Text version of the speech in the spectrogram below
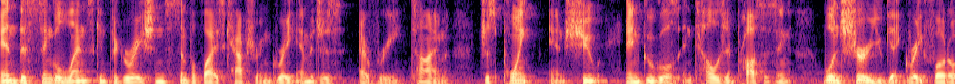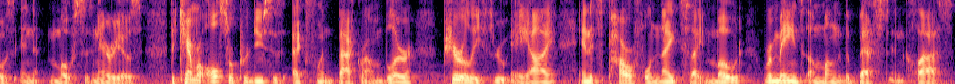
and this single lens configuration simplifies capturing great images every time. Just point and shoot, and Google's intelligent processing will ensure you get great photos in most scenarios. The camera also produces excellent background blur purely through AI, and its powerful night sight mode remains among the best in class.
